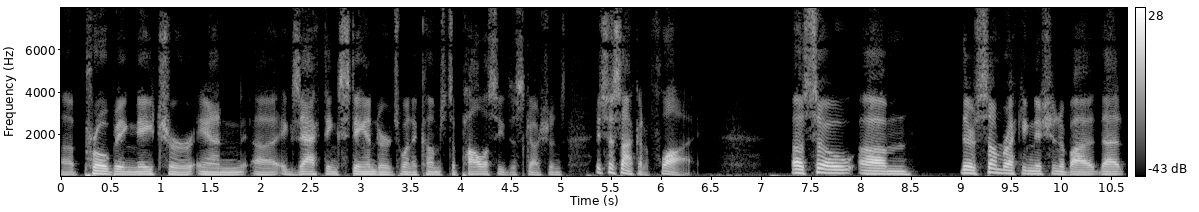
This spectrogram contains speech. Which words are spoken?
uh, probing nature and uh, exacting standards when it comes to policy discussions, it's just not going to fly. Uh, so um, there's some recognition about that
